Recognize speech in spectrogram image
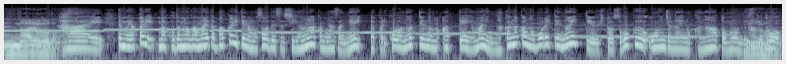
なるほど。はい。でもやっぱり、まあ、子供が生まれたばかりっていうのもそうですし世の中皆さんねやっぱりコロナっていうのもあって山になかなか登れてないっていう人すごく多いんじゃないのかなと思うんですけどど。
